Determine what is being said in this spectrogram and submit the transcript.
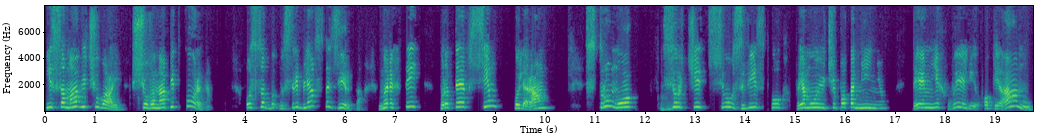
і сама відчуває, що вона підкорена. Особ... Срібляста зірка мерехтить проте всім кольорам, струмок дзюрчить цю звістку, прямуючи по камінню, темні хвилі океану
